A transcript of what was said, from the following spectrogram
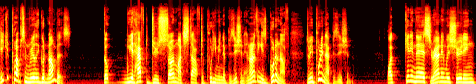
he could put up some really good numbers But we'd have to do so much stuff to put him in a position, and I don't think he's good enough to be put in that position. Like, get him there, surround him with shooting,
